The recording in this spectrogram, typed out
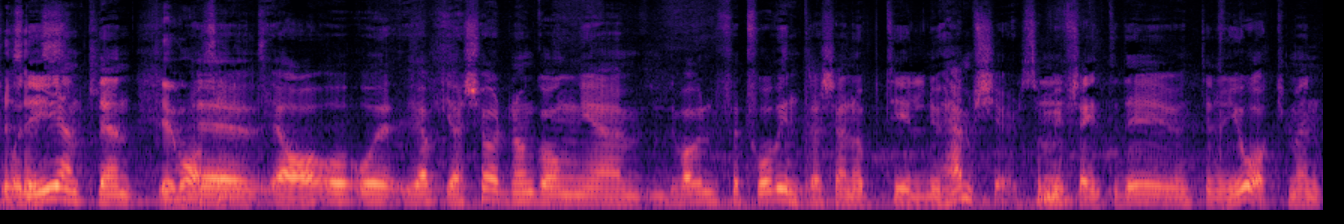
precis. Och det är egentligen... Det är vansinnigt. Eh, ja, och, och jag, jag körde någon gång, eh, det var väl för två vintrar sedan upp till New Hampshire. Som Mm. i och för sig inte, det är ju inte New York, men...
